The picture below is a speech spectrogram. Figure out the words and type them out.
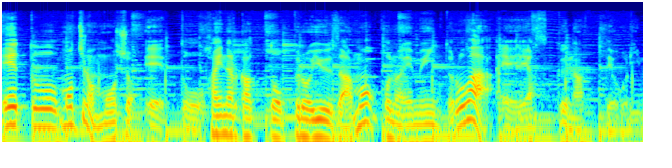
えっと、もちろん、もうちょ、えっと、 Final Cut Pro ユーザーもこの M イントロは、えー、安くなっております。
